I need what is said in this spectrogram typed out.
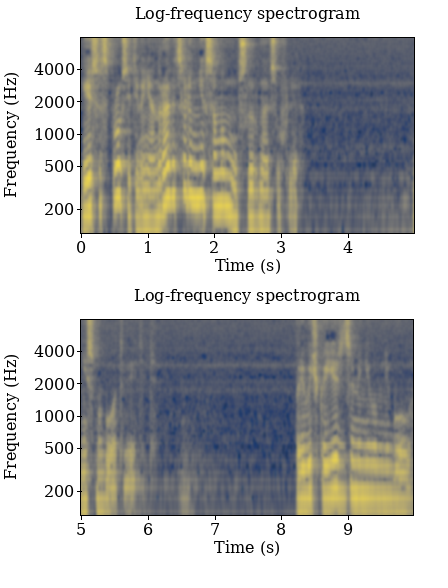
Если спросите меня, нравится ли мне самому сырное суфле, не смогу ответить. Привычка есть заменила мне голод.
